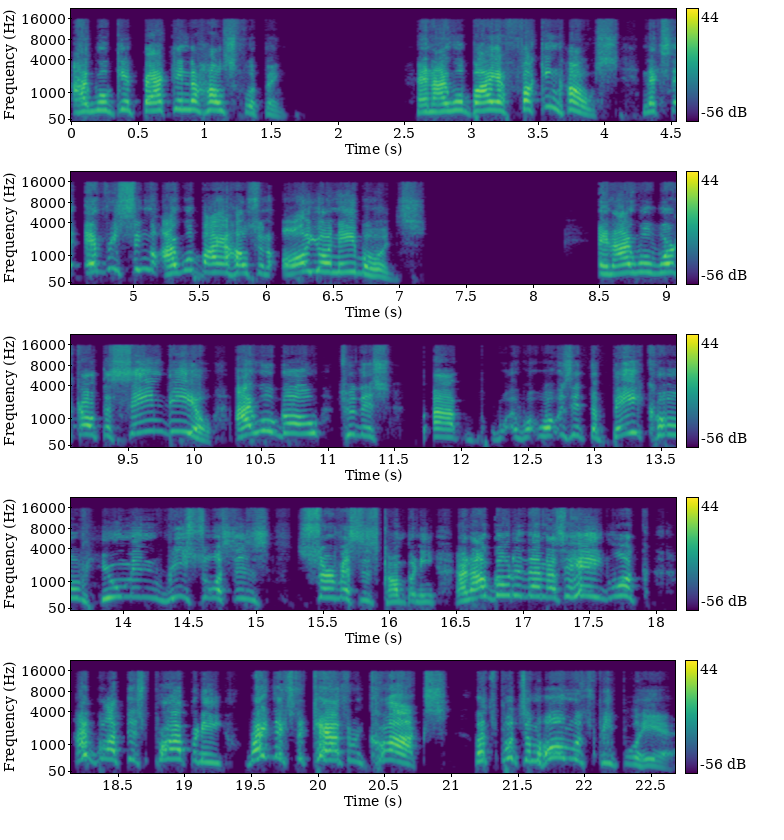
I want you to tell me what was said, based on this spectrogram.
I will get back into house flipping. And I will buy a fucking house next to every single, I will buy a house in all your neighborhoods. And I will work out the same deal. I will go to this, uh, what was it? The Bay Cove Human Resources Services Company. And I'll go to them and I'll say, hey, look, I bought this property right next to Katherine Clark's. Let's put some homeless people here.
